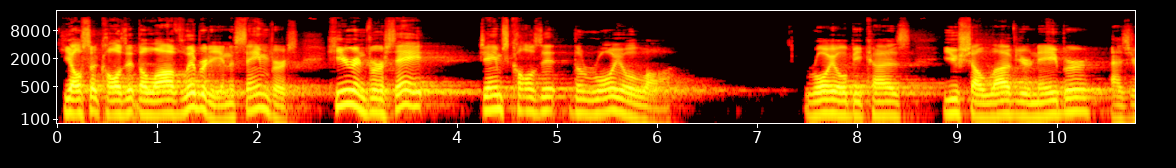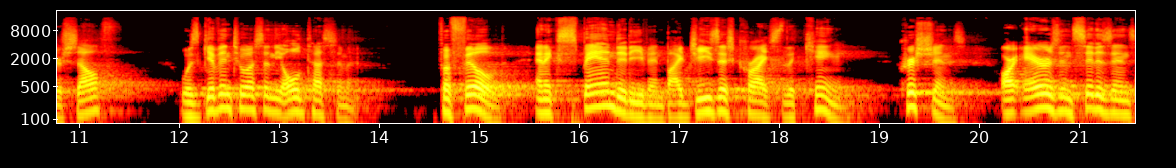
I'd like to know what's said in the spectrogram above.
He also calls it the law of liberty in the same verse. Here in verse 8, James calls it the royal law. Royal because you shall love your neighbor as yourself was given to us in the Old Testament, fulfilled and expanded even by Jesus Christ, the King. Christians are heirs and citizens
